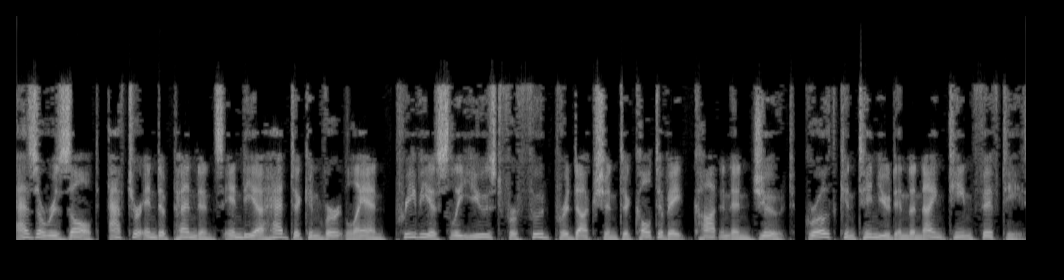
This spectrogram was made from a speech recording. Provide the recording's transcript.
As a result, after independence India had to convert land previously used for food production to cultivate cotton and jute. Growth continued in the 1950s,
